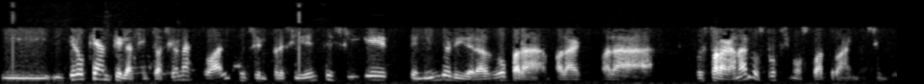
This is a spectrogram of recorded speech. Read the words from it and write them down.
y, y creo que ante la situación actual pues el presidente sigue teniendo liderazgo para para para pues para ganar los próximos cuatro años sin duda.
